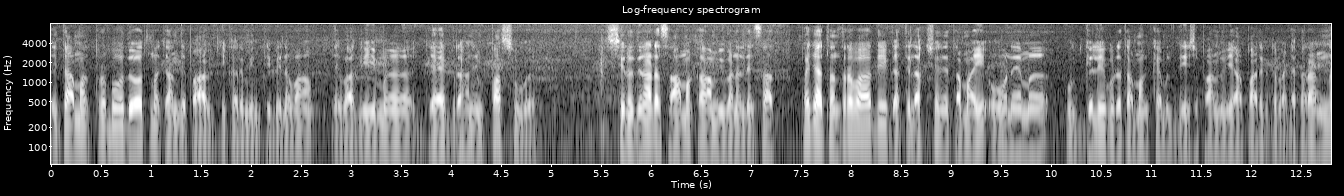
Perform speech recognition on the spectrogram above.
ඉතාමත් ප්‍රබෝධවත්ම ඡන්දය පාවිච්චි කරමින් තිබෙනවා. ඒ වගේම ජයග්‍රහණයෙන් පසුව සියලු දෙනාට සාමකාමී වන ලෙසත් ප්‍රජාතන්ත්‍රවාදයේ ගති ලක්ෂණය තමයි ඕනෑම පුද්ගලයෙකුට තමන් කැමති දේශපාලන ව්‍යාපාරයකට වැඩ කරන්න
